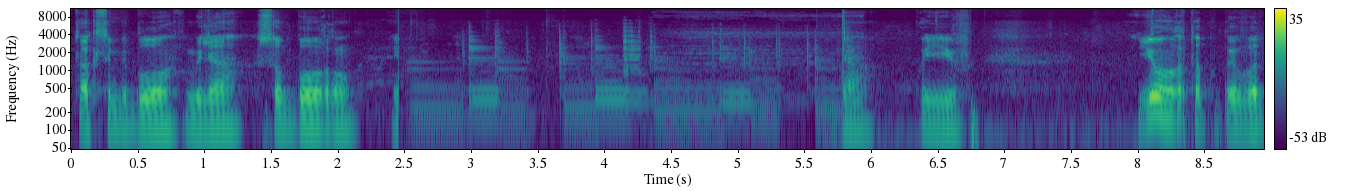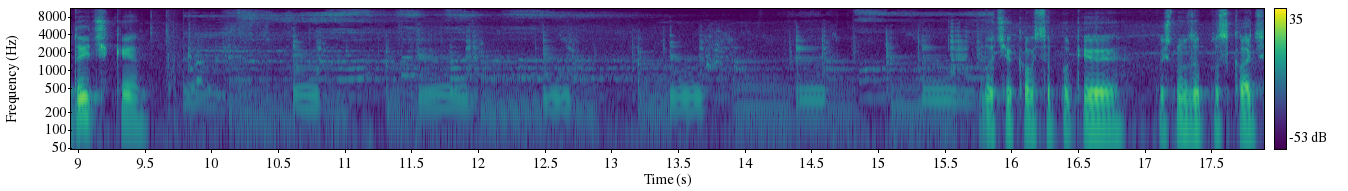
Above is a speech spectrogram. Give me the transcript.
так собі було біля собору. Я поїв йогурта, попив водички. Дочекався, поки почну запускати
